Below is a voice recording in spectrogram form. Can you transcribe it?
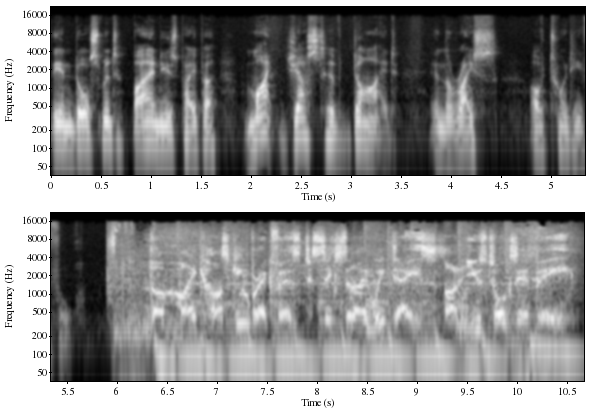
the endorsement by a newspaper, might just have died in the race of 24. The Mike Hosking Breakfast, 6 to 9 weekdays on Newstalk ZB.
